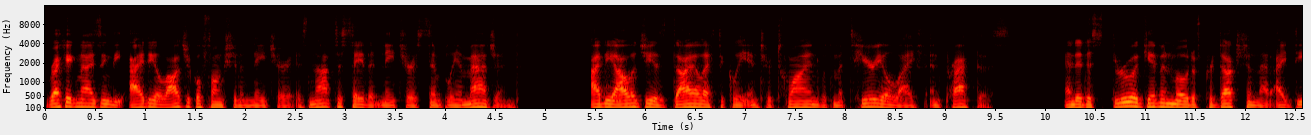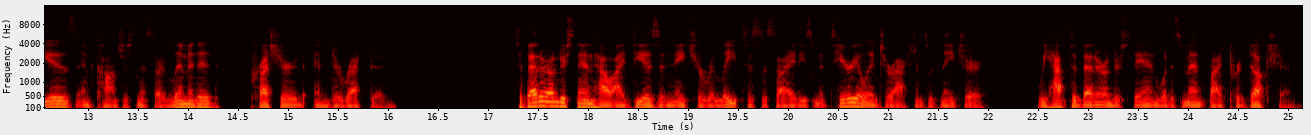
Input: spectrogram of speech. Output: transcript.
recognizing the ideological function of nature is not to say that nature is simply imagined. Ideology is dialectically intertwined with material life and practice, and it is through a given mode of production that ideas and consciousness are limited, pressured, and directed. To better understand how ideas of nature relate to society's material interactions with nature, we have to better understand what is meant by production.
